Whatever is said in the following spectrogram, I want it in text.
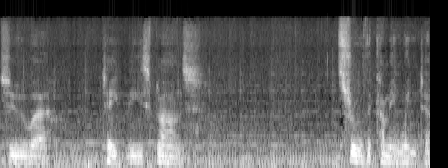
to uh, take these plants through the coming winter.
